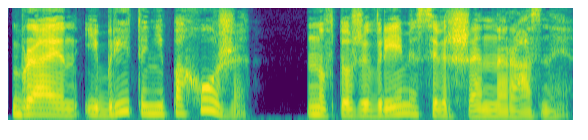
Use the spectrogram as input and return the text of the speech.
Брайан и Брита не похожи, но в то же время совершенно разные.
